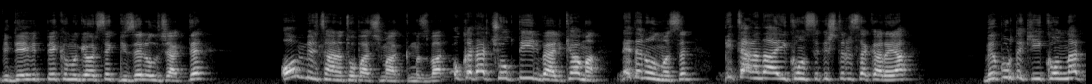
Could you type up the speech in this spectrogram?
Bir David Beckham'ı görsek güzel olacaktı. 11 tane top açma hakkımız var. O kadar çok değil belki ama neden olmasın? Bir tane daha ikon sıkıştırırsak araya. Ve buradaki ikonlar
